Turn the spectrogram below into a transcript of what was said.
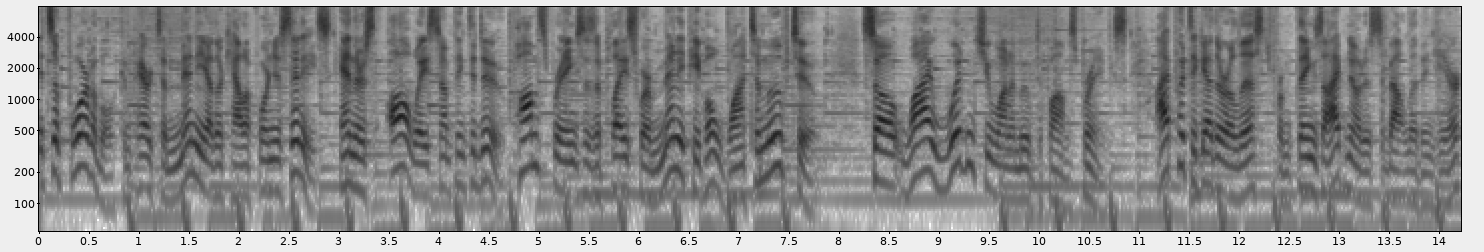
It's affordable compared to many other California cities, and there's always something to do. Palm Springs is a place where many people want to move to. So, why wouldn't you want to move to Palm Springs? I put together a list from things I've noticed about living here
